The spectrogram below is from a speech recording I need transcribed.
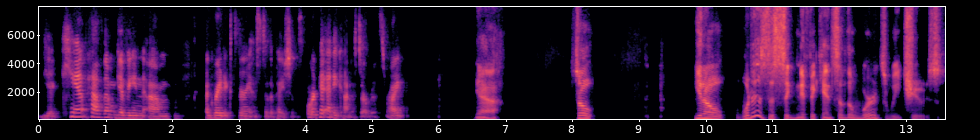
you can't have them giving um, a great experience to the patients or to any kind of service right? Yeah. So you know what is the significance of the words we choose?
